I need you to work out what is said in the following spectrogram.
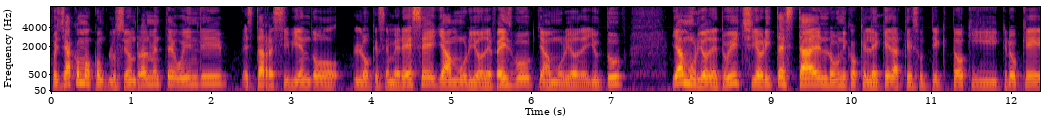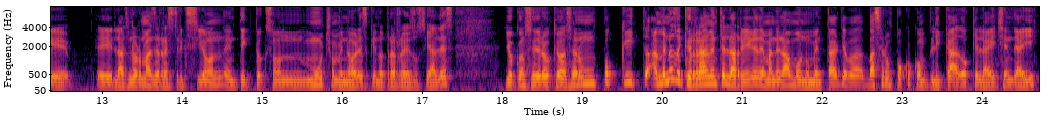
pues ya como conclusión, realmente Windy está recibiendo lo que se merece. Ya murió de Facebook, ya murió de YouTube, ya murió de Twitch y ahorita está en lo único que le queda que es su TikTok y creo que eh, las normas de restricción en TikTok son mucho menores que en otras redes sociales. Yo considero que va a ser un poquito, a menos de que realmente la riegue de manera monumental, ya va, a ser un poco complicado que la echen de ahí.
